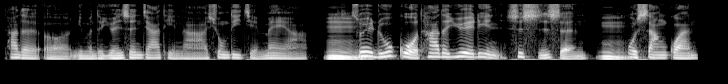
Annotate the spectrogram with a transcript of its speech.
他的呃你们的原生家庭啊、兄弟姐妹啊，嗯，所以如果他的月令是食神嗯或伤官，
